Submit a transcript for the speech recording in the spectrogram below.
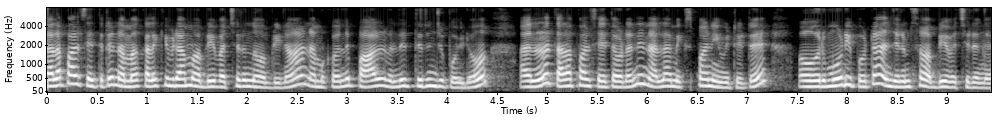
தலைப்பால் சேர்த்துட்டு நம்ம கலக்கி விடாமல் அப்படியே வச்சுருந்தோம் அப்படின்னா நமக்கு வந்து பால் வந்து திரிஞ்சு போயிடும். அதனால் தலைப்பால் சேர்த்த உடனே நல்லா மிக்ஸ் பண்ணி விட்டுட்டு ஒரு மூடி போட்டு அஞ்சு நிமிஷம் அப்படியே வச்சுடுங்க.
